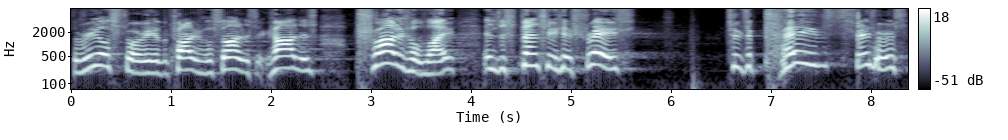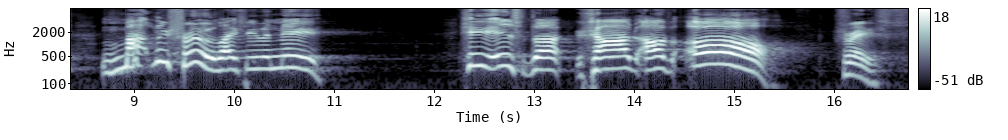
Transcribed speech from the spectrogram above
The real story of the prodigal son is that God is prodigal like in dispensing his grace to depraved sinners, motley crew like you and me. He is the God of all grace.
